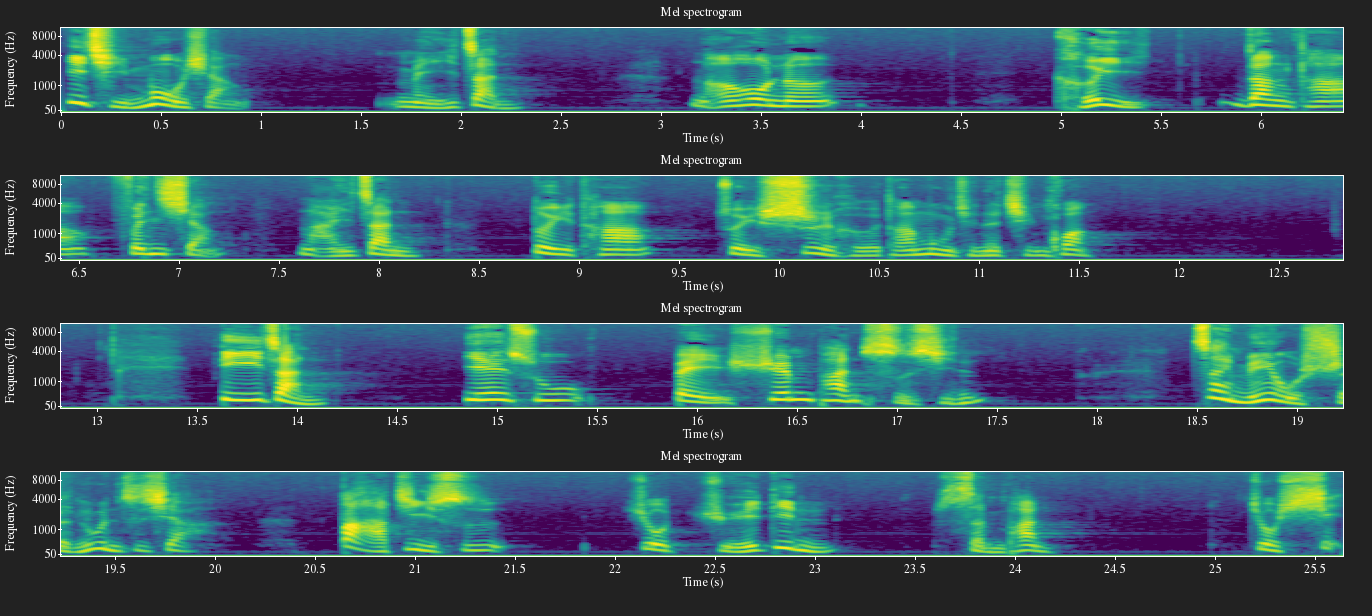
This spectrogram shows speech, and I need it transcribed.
一起默想每一站，然后呢，可以让他分享哪一站对他最适合他目前的情况。第一站，耶稣被宣判死刑。在没有审问之下，大祭司就决定审判，就先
